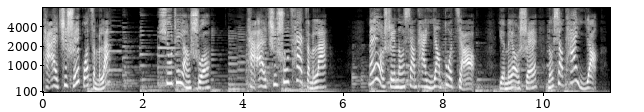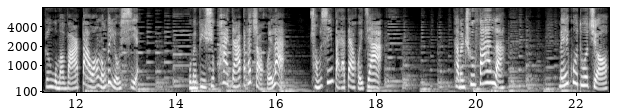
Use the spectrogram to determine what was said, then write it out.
他爱吃水果，怎么啦？修这样说：“他爱吃蔬菜，怎么啦？没有谁能像他一样跺脚，也没有谁能像他一样跟我们玩霸王龙的游戏。我们必须快点把它找回来，重新把它带回家。他们出发了。没过多久，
